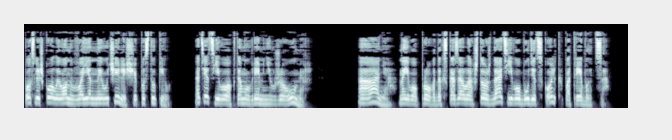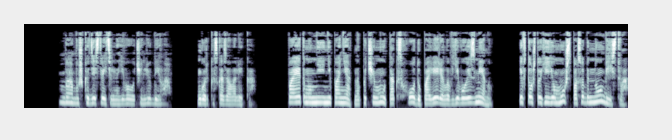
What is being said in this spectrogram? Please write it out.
После школы он в военное училище поступил. Отец его к тому времени уже умер, а Аня на его проводах сказала, что ждать его будет сколько потребуется. «Бабушка действительно его очень любила», — горько сказала Лика. «Поэтому мне и непонятно, почему так сходу поверила в его измену и в то, что ее муж способен на убийство».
